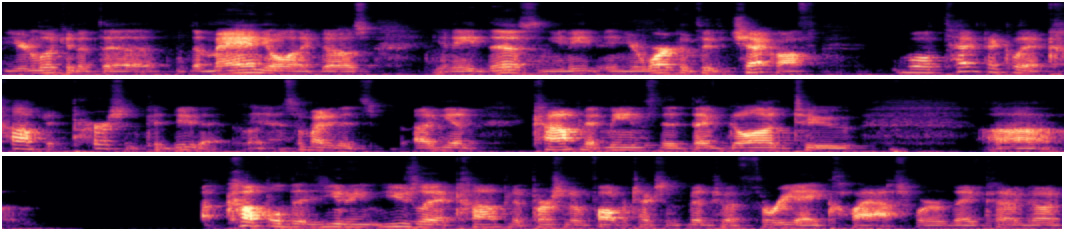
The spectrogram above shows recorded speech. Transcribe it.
the you're looking at the the manual and it goes you need this and you need and you're working through the checkoff well technically a competent person could do that Like, Yeah. somebody that's again competent means that they've gone to uh, a couple that you know usually a competent person in fall protection has been to a 3a class where they've kind of gone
